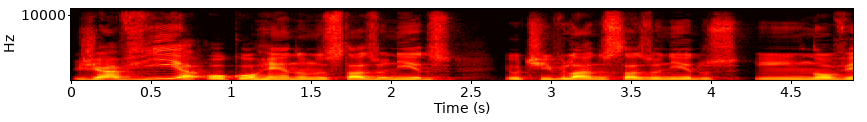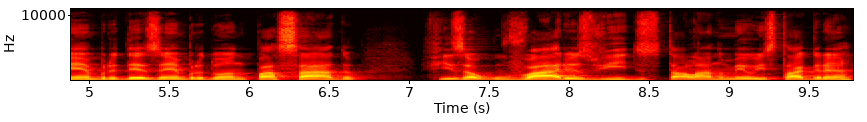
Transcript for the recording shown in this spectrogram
já via ocorrendo nos Estados Unidos. Eu tive lá nos Estados Unidos em novembro e dezembro do ano passado, fiz alguns, vários vídeos, está lá no meu Instagram,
